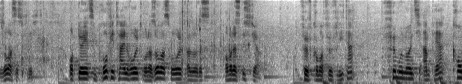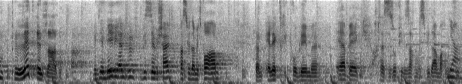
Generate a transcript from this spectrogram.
Sowas ist Pflicht. Ob ihr jetzt ein Profiteil holt oder sowas holt, also das, aber das ist ja 5,5 Liter, 95 Ampere, komplett entladen. Mit dem Baby M5 wisst ihr Bescheid, was wir damit vorhaben. Dann Elektrikprobleme, Airbag, ach, das sind so viele Sachen, was wir da machen Ja. müssen.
